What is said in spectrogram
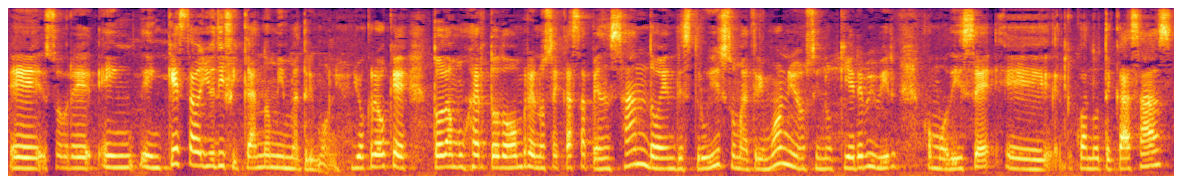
eh, sobre en, qué estaba yo edificando mi matrimonio. Yo creo que toda mujer, todo hombre no se casa pensando en destruir su matrimonio, sino quiere vivir como dice eh, cuando te casas,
